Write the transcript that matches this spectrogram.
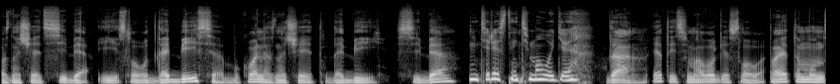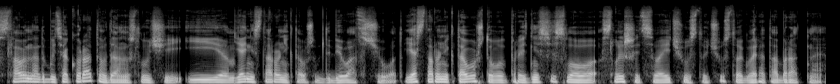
означает «себя». И слово «добейся» буквально означает «добей себя». Интересная этимология. Да, это этимология слова. Поэтому словами надо быть аккуратным в данном случае. И я не сторонник того, чтобы добиваться чего-то. Я сторонник того, чтобы произнести слово «слышать свои чувства». Чувства говорят обратное.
